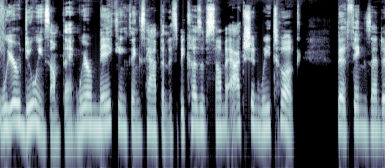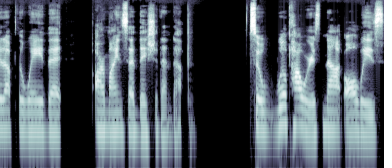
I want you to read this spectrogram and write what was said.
we're doing something, we're making things happen. It's because of some action we took that things ended up the way that our mind said they should end up. So, willpower is not always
